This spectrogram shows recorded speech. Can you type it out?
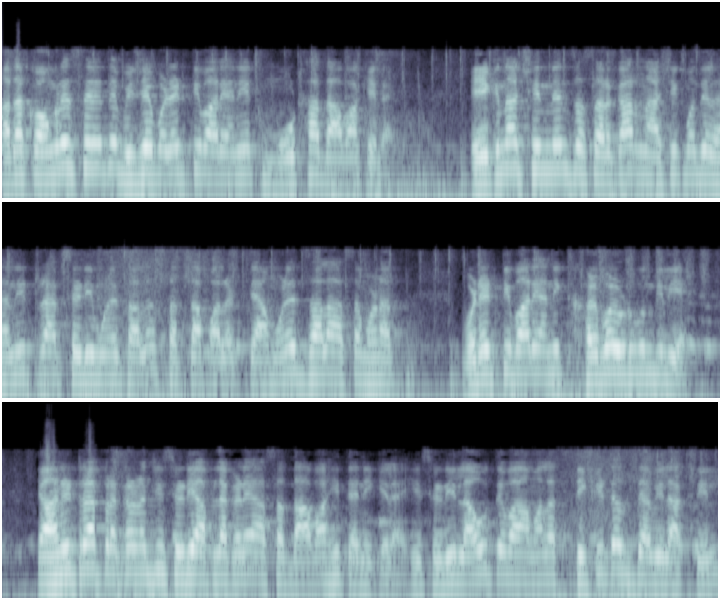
आता काँग्रेसचे नेते विजय वडेट्टीवार यांनी एक मोठा दावा केलाय. एकनाथ शिंदेचं सरकार नाशिकमधील हनी ट्रॅप सेडीमुळे झालं सत्ता पालट त्यामुळेच झाला असं म्हणत वडेट्टीवार यांनी खळबळ उडवून दिली आहे. या हनी ट्रॅप प्रकरणाची सीडी आपल्याकडे असा दावाही त्यांनी केला ही सीडी लावू तेव्हा आम्हाला तिकीटच द्यावी लागतील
